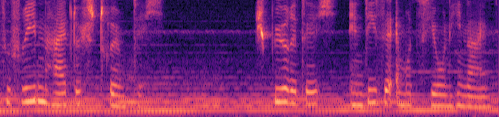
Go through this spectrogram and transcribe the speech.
Zufriedenheit durchströmt dich. Spüre dich in diese Emotion hinein.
